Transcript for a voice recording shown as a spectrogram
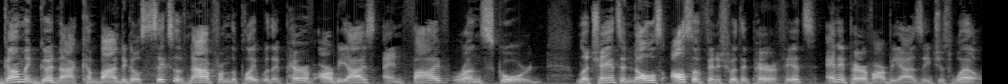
Gum and Goodnight combined to go 6 of 9 from the plate with a pair of RBIs and 5 runs scored. LaChance and Knowles also finished with a pair of hits and a pair of RBIs each as well.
